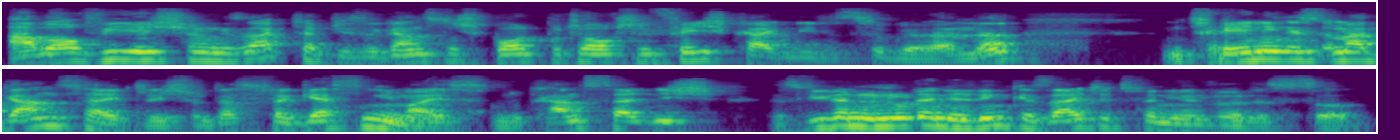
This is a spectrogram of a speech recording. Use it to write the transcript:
Aber auch, wie ich schon gesagt habe, diese ganzen sportmotorischen Fähigkeiten, die dazu gehören. Ne? Ein Training ist immer ganzheitlich und das vergessen die meisten. Du kannst halt nicht, das ist wie wenn du nur deine linke Seite trainieren würdest. So.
